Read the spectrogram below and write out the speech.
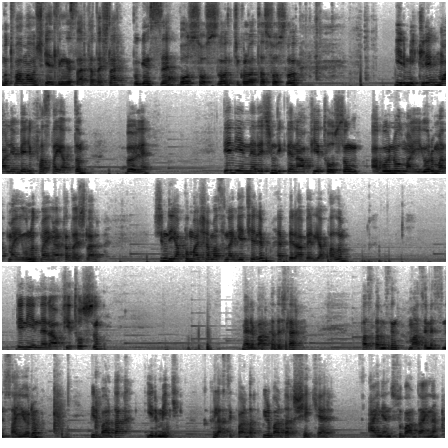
Mutfağıma hoş geldiniz arkadaşlar. Bugün size bol soslu, çikolata soslu, irmikli, muhallebeli pasta yaptım. Böyle. Deneyenlere şimdiden afiyet olsun. Abone olmayı, yorum atmayı unutmayın arkadaşlar. Şimdi yapım aşamasına geçelim. Hep beraber yapalım. Deneyenlere afiyet olsun. Merhaba arkadaşlar. Pastamızın malzemesini sayıyorum. Bir bardak irmik, klasik bardak. Bir bardak şeker, aynen su bardağına.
